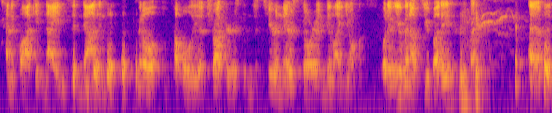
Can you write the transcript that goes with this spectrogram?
10 o'clock at night and sitting down in the middle of a couple of you know, truckers and just hearing their story and being like, you know, what have you been up to, buddy? I,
